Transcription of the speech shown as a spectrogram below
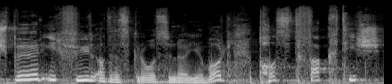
spüre, ich fühle, oder das große neue Wort, postfaktisch.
